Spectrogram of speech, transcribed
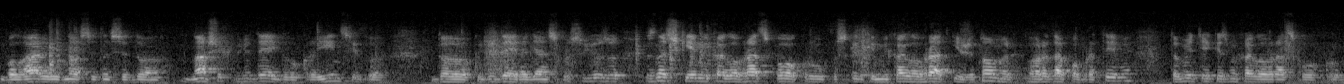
болгари відносилися до наших людей, до українців, до, до людей Радянського Союзу, значки Михайловградського округу, оскільки Михайловград і Житомир, города побратими, то ми тільки з Михайловградського округу.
